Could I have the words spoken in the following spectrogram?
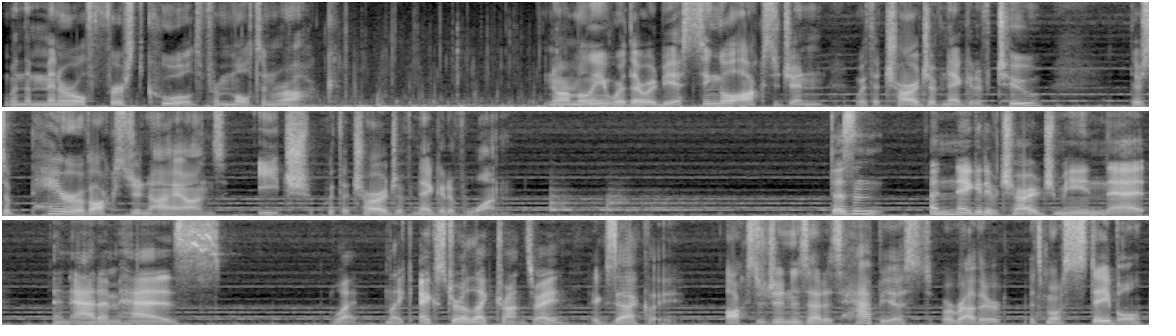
when the mineral first cooled from molten rock. Normally, where there would be a single oxygen with a charge of negative 2, there's a pair of oxygen ions, each with a charge of negative 1. Doesn't a negative charge mean that an atom has, what, like extra electrons, right? Exactly. Oxygen is at its happiest, or rather, its most stable,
